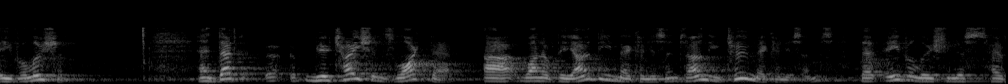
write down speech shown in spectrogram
evolution. And that uh, mutations like that are one of the only mechanisms, only two mechanisms that evolutionists have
